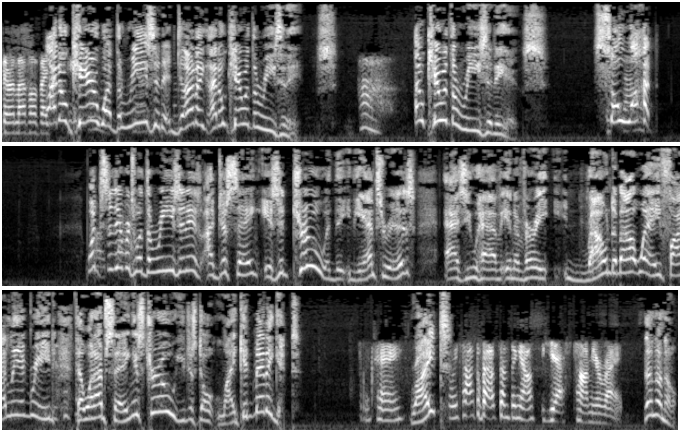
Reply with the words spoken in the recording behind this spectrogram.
their level of education. I don't care what the reason is. Darling, I don't care what the reason is. I don't care what the reason is. So what? What's the difference what the reason is? I'm just saying, is it true? And the, the answer is, as you have in a very roundabout way finally agreed that what I'm saying is true. You just don't like admitting it. Okay. Right? Can we talk about something else? Yes, Tom, you're right. No, no, no.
